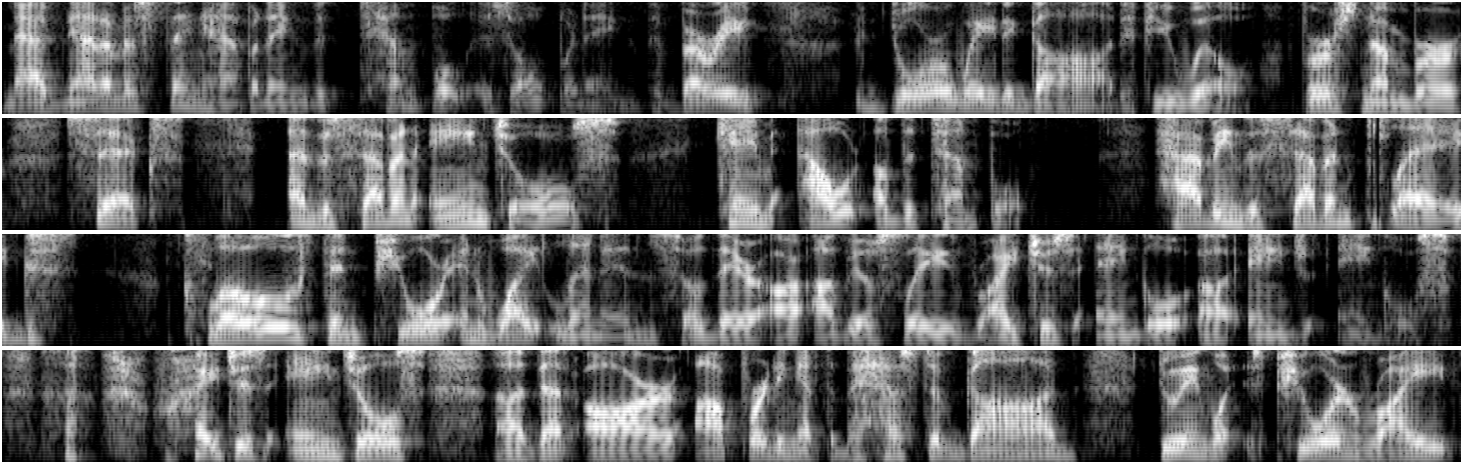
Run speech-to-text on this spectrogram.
magnanimous thing happening. The temple is opening, the very doorway to God, if you will. Verse number six and the seven angels came out of the temple, having the seven plagues, clothed in pure and white linen. So there are obviously righteous angle, uh, angel, angels, righteous angels uh, that are operating at the behest of God, doing what is pure and right.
